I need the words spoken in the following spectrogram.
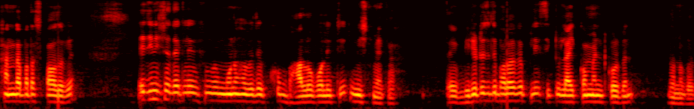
ঠান্ডা বাতাস পাওয়া যাবে। এই জিনিসটা দেখলে মনে হবে যে খুব ভালো কোয়ালিটির মিস্ট মেকার তাই ভিডিওটা যদি ভালো লাগে প্লিজ একটু লাইক কমেন্ট করবেন। ধন্যবাদ।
